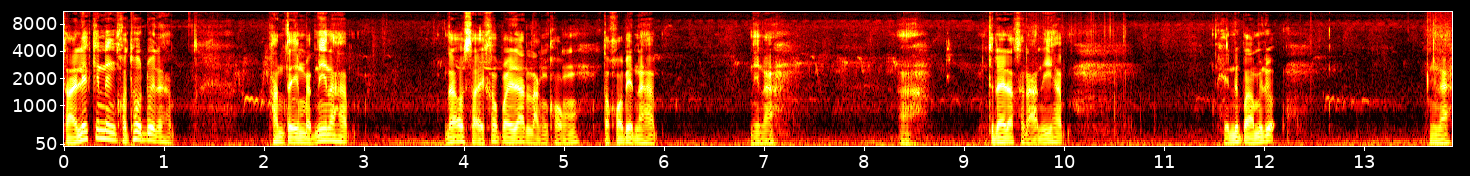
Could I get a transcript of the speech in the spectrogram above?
สายเล็กนิดนึงขอโทษด้วยนะครับ พันตัวเองแบบนี้นะครับ แล้วเอาใส่เข้าไปด้านหลังของตะขอเบ็ดนะครับ นี่นะ อ่า จะได้ลักษณะนี้ครับ เห็นหรือเปล่าไม่รู้ นี่นะ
